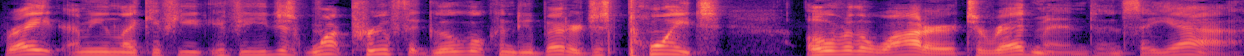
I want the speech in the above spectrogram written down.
right? I mean, like, if you if you just want proof that Google can do better, just point over the water to Redmond and say, yeah,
